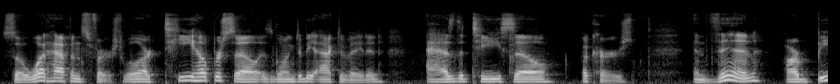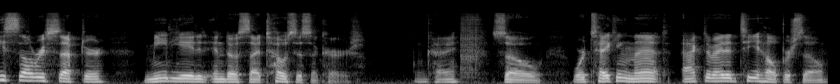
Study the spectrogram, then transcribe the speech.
So what happens first? Well, our T helper cell is going to be activated as the T cell occurs. And then our B cell receptor mediated endocytosis occurs. Okay, so we're taking that activated T helper cell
